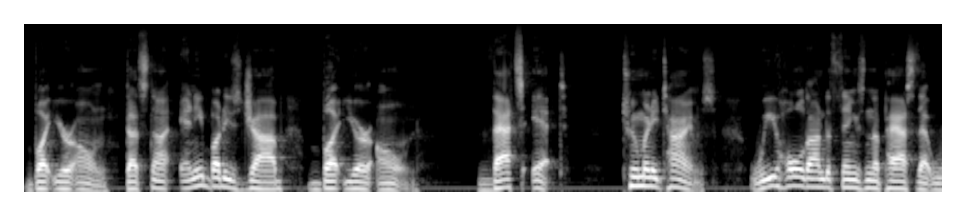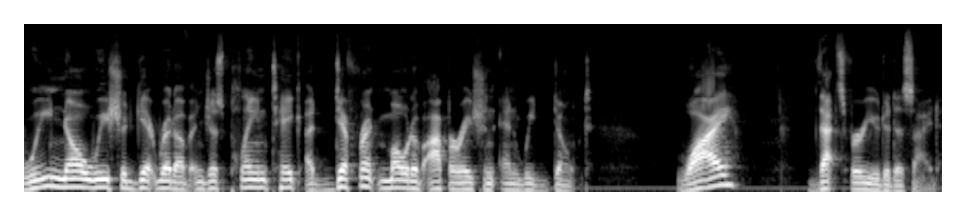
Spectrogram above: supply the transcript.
but your own. That's not anybody's job but your own. That's it. Too many times we hold on to things in the past that we know we should get rid of and just plain take a different mode of operation and we don't. Why? That's for you to decide.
